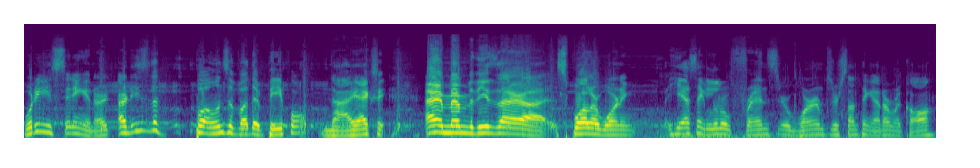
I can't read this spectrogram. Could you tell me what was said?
What are you sitting in? Are, are these the bones of other people? Nah, I actually, I remember these are, uh, spoiler warning. He has like little friends or worms or something, I don't recall.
